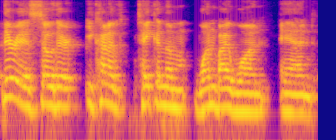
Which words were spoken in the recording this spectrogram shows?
There is. So there, you kind of taken them one by one, and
